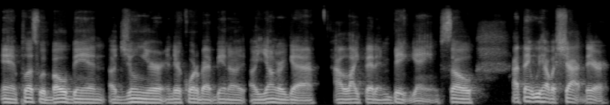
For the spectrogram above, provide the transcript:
And plus, with Bo being a junior and their quarterback being a, a younger guy, I like that in big games. So I think we have a shot there.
